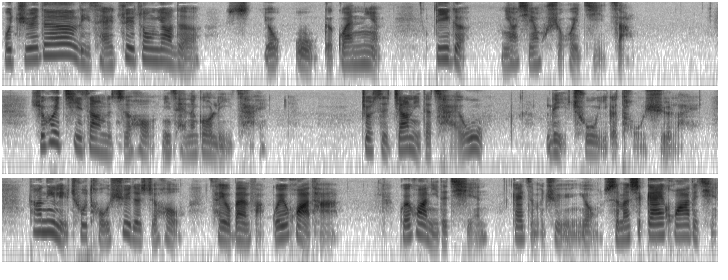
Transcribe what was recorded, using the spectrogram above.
我觉得理财最重要的。有五个观念。第一个，你要先学会记账。学会记账了之后，你才能够理财，就是将你的财务理出一个头绪来。当你理出头绪的时候，才有办法规划它，规划你的钱该怎么去运用，什么是该花的钱，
